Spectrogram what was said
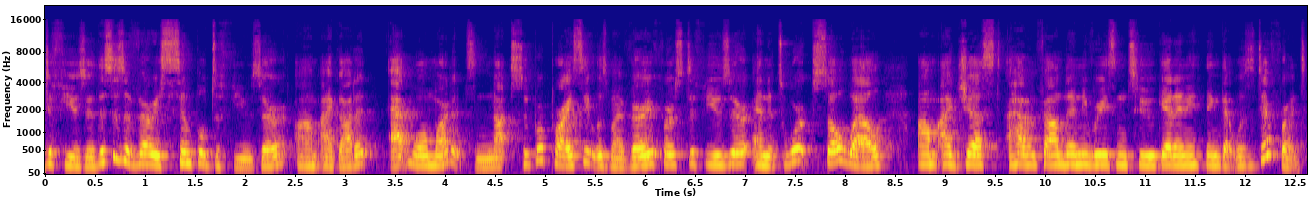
Diffuser. This is a very simple diffuser. Um, I got it at Walmart. It's not super pricey. It was my very first diffuser and it's worked so well. Um, I just haven't found any reason to get anything that was different.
